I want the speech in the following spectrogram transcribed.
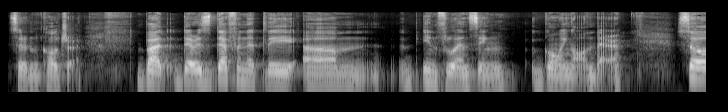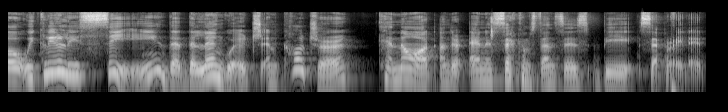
certain culture. But there is definitely um, influencing going on there. So we clearly see that the language and culture cannot, under any circumstances, be separated.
